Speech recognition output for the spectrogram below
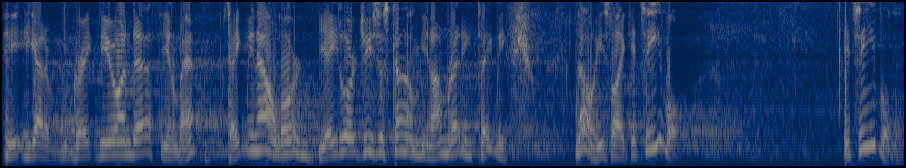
He, he got a great view on death. You know, man, take me now, Lord. Yea, Lord Jesus, come. You know, I'm ready. Take me. No, he's like, it's evil. It's evil.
